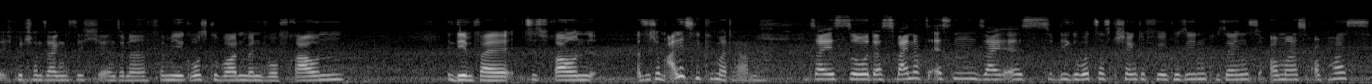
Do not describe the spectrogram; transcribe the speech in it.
ich würde schon sagen, dass ich in so einer Familie groß geworden bin, wo Frauen, in dem Fall Cis-Frauen, sich um alles gekümmert haben. Sei es so das Weihnachtsessen, sei es die Geburtstagsgeschenke für Cousinen, Cousins, Omas, Opas.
